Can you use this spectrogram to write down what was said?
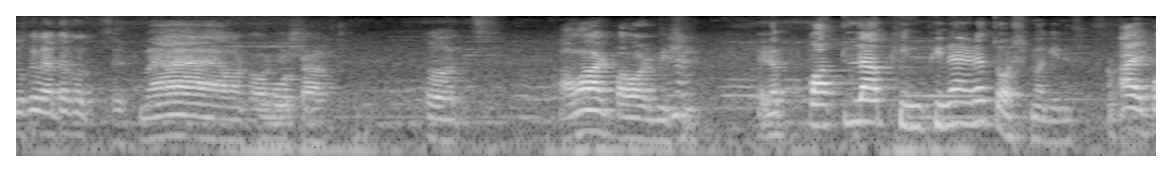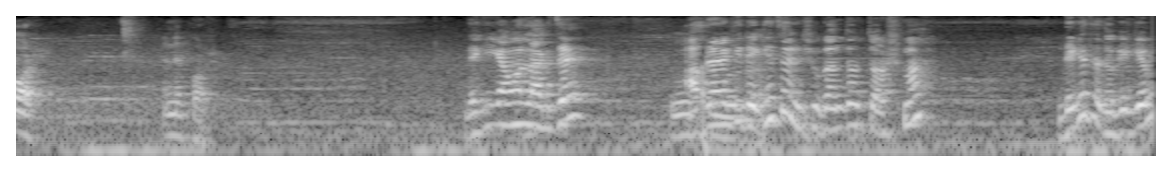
চোখে ব্যথা করছে। হ্যাঁ আমার পাওয়ার বেশি। আমার পাওয়ার বেশি। এটা পাতলা ফিনফিনা একটা চশমা কিনেছে। আয় পর। এনে পর। দেখি কেমন লাগছে। আপনারা কি দেখেছেন সুকান্তর চশমা? দেখেছে তোকে কেউ?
